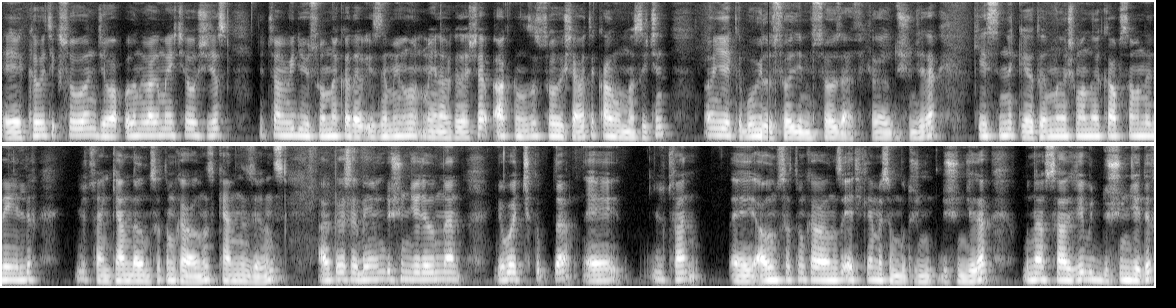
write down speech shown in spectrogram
e, kritik soruların cevaplarını vermeye çalışacağız. Lütfen videoyu sonuna kadar izlemeyi unutmayın arkadaşlar. Aklınızda soru işareti kalmaması için. Öncelikle bu videoda söylediğim sözler, fikirler, düşünceler kesinlikle yatırım danışmanlığı kapsamında değildir. Lütfen kendi alım satım kararınızı kendiniz veriniz. Arkadaşlar benim düşüncelerimden yola çıkıp da e, lütfen e, alım satım kararınızı etkilemesin bu düşünceler. Bunlar sadece bir düşüncedir.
